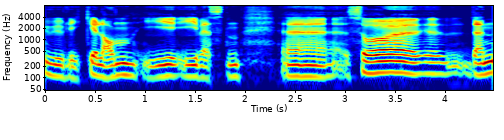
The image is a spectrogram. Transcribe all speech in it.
ulike land i, i Vesten. Eh, så eh, den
